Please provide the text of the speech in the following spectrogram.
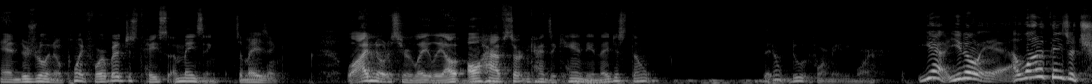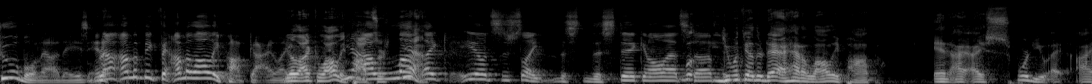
and there's really no point for it, but it just tastes amazing. It's amazing. Well, I've noticed here lately, I'll, I'll have certain kinds of candy, and they just don't they don't do it for me anymore. Yeah, you know, a lot of things are chewable nowadays, and I, I'm a big fan. I'm a lollipop guy. Like You like Yeah. I love yeah. like you know, it's just like the the stick and all that Well, stuff. You know what? The other day, I had a lollipop, and I, I swear to you, I, I,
